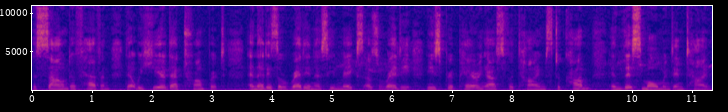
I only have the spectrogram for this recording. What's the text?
the sound of heaven, that we hear that trumpet, and that is a readiness. He makes us ready. He's preparing us for times to come in this moment in time.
